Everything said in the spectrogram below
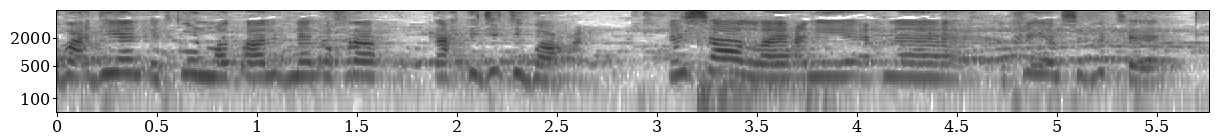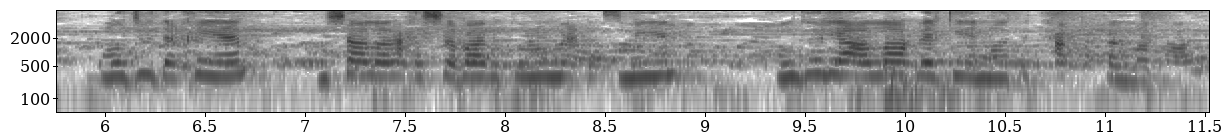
وبعدين تكون مطالبنا الأخرى راح تجي تباعا إن شاء الله يعني إحنا الخيم شفتها موجودة خيم إن شاء الله راح الشباب يكونون معتصمين ونقول يا الله بلكي إنه تتحقق المطالب.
